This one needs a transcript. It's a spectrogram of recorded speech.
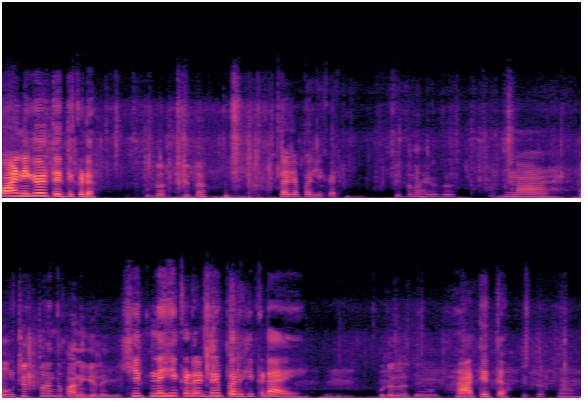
पाणी गळतंय तिकडं. कुठं? इथं? त्याच्या पलीकडे. इथं नाही का गळत? ना हो तिथपर्यंत पाणी गेलंय की. इकडे ड्रिपर इकडं आहे. कुठं गळतंय मग? हा तिथं. इथं.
